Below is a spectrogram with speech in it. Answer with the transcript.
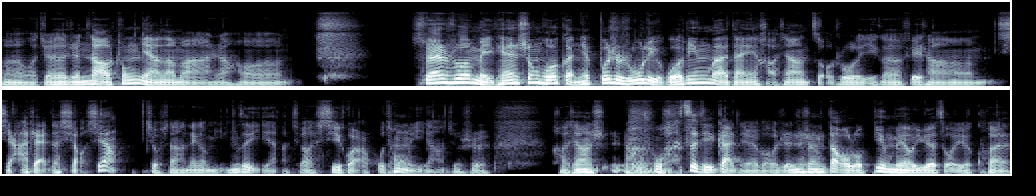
嗯、我觉得人到中年了嘛，然后虽然说每天生活感觉不是如履薄冰吧，但也好像走入了一个非常狭窄的小巷，就像这个名字一样，叫西馆胡同一样，就是好像是 我自己感觉吧，我人生道路并没有越走越宽，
